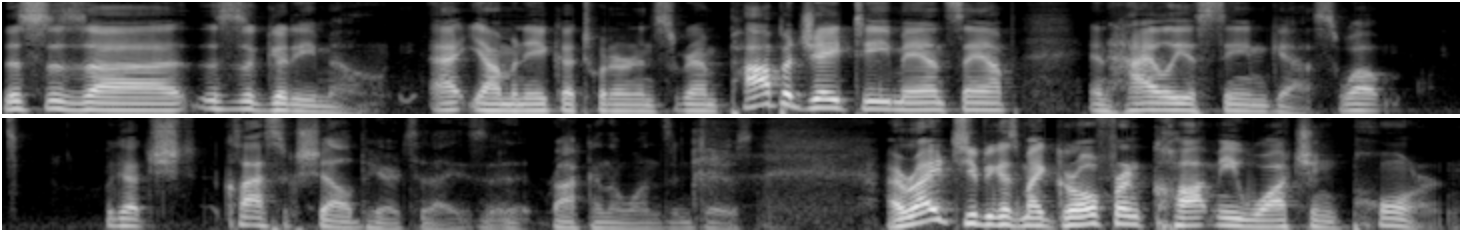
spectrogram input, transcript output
this is uh this is a good email. At Yamaneika, Twitter and Instagram. Papa JT, Mansamp, and highly esteemed guests. Well, we got sh- classic Shelb here today, rocking the ones and twos. I write to you because my girlfriend caught me watching porn.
